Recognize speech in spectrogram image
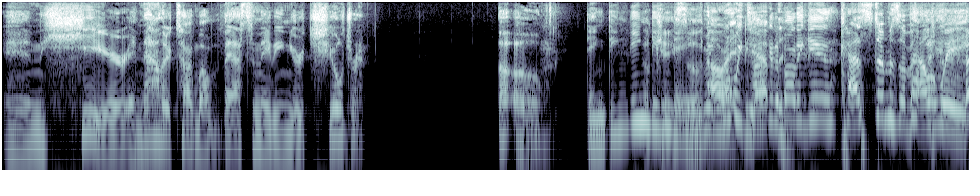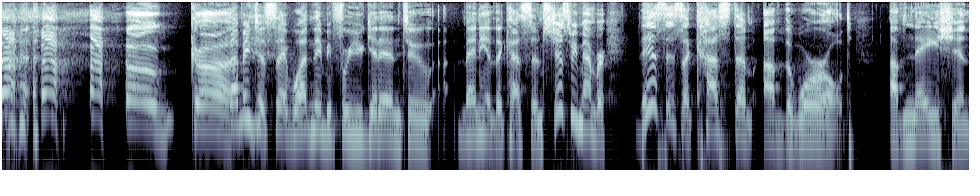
And here, and now they're talking about vaccinating your children. Uh oh. Ding, ding, ding, Okay, ding, ding. so me- All what are we right, yep. talking about again? Customs of Halloween. Oh God. Let me just say one thing before you get into many of the customs. Just remember, this is a custom of the world, of nation.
